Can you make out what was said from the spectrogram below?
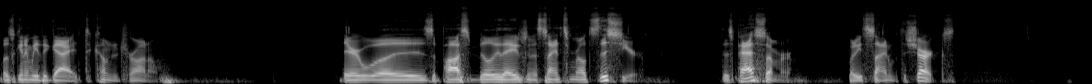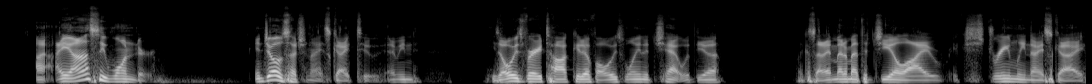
was going to be the guy to come to Toronto. There was a possibility that he was going to sign somewhere else this year, this past summer, but he signed with the Sharks. I, I honestly wonder, and Joe's such a nice guy too. I mean, He's always very talkative, always willing to chat with you. Like I said, I met him at the GLI. Extremely nice guy.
